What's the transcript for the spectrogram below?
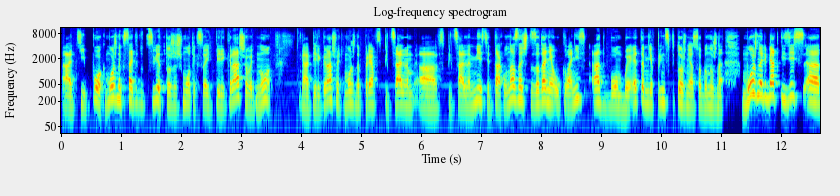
а, типок. Можно, кстати, тут цвет тоже шмоток своих перекрашивать, но а, перекрашивать можно прям в специальном, а, в специальном месте. Так, у нас, значит, задание уклонись от бомбы. Это мне, в принципе, тоже не особо нужно. Можно, ребятки, здесь а,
